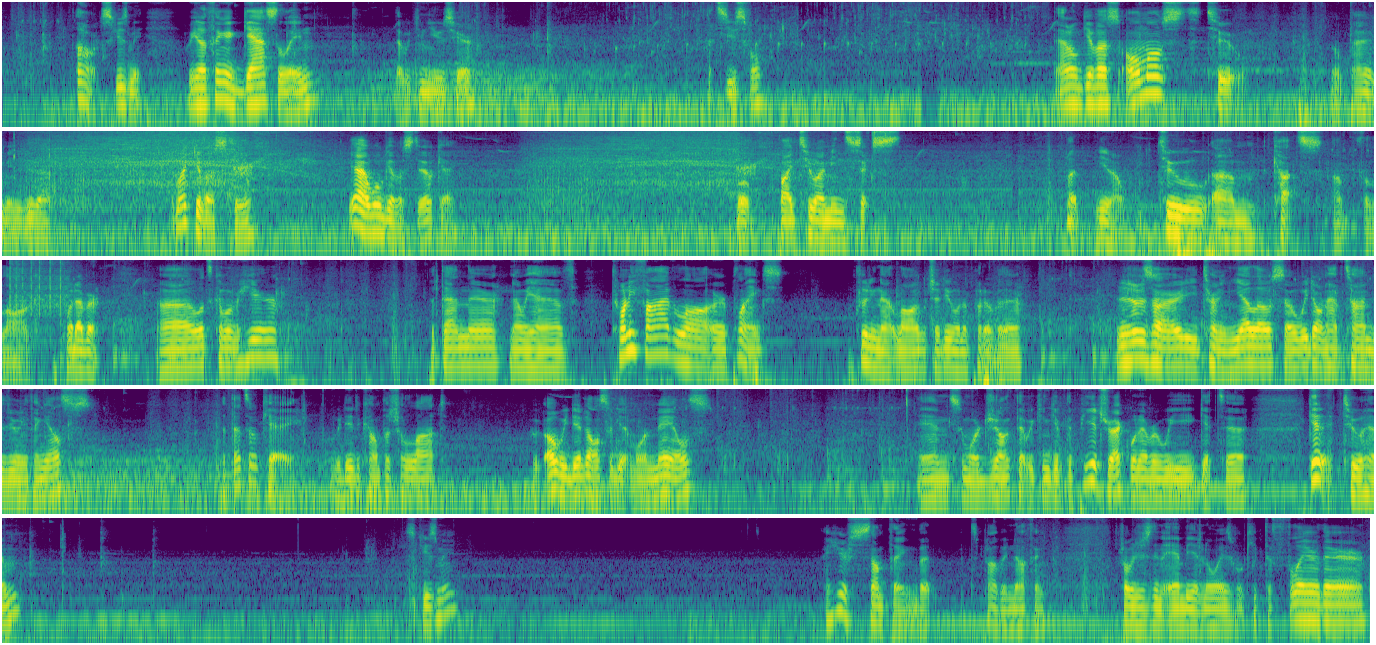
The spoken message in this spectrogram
Oh, excuse me. We got a thing of gasoline that we can use here. That's useful. That'll give us almost two. Oh, I didn't mean to do that. It might give us two. Yeah, it will give us two. Okay. Well, by two I mean six. But, you know, two um, cuts of the log. Whatever. Uh, let's come over here. Put that in there. Now we have 25 log or planks, including that log, which I do want to put over there. And it is already turning yellow, so we don't have time to do anything else. But that's okay. We did accomplish a lot. Oh, we did also get more nails. And some more junk that we can give to Piotrek whenever we get to get it to him. Excuse me? I hear something, but it's probably nothing. Probably just an ambient noise. We'll keep the flare there.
